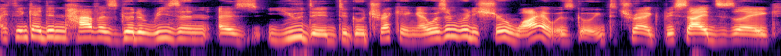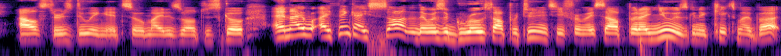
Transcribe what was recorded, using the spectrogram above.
I think I didn't have as good a reason as you did to go trekking. I wasn't really sure why I was going to trek besides like Alasdair's doing it, so might as well just go. And I I think I saw that there was a growth opportunity for myself, but I knew it was going to kick my butt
